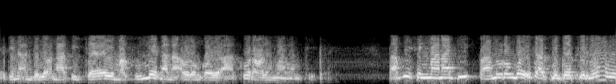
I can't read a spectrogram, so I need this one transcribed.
Jadi nak delok nabi jaya, maksudnya karena orang kaya aku, oleh mangan kita. Tapi sing mana kita, orang kaya Abdul Qadir,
